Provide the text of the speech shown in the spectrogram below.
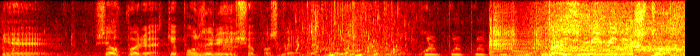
Нет, все в порядке, пузыри еще пускай. Возьми меня штурмом.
